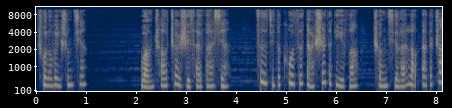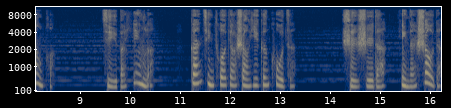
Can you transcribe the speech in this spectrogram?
出了卫生间。王超这时才发现，自己的裤子打湿的地方撑起来老大的帐篷，鸡巴硬了，赶紧脱掉上衣跟裤子，湿湿的挺难受的，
